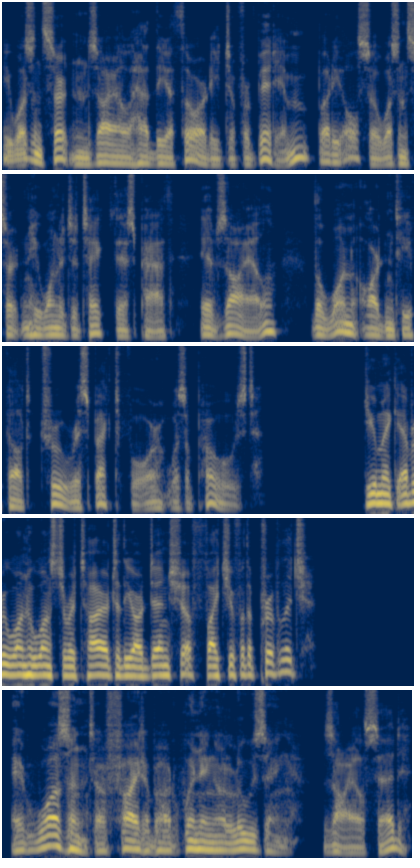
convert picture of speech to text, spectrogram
He wasn't certain Zahel had the authority to forbid him, but he also wasn't certain he wanted to take this path if Zahel, the one Ardent he felt true respect for, was opposed. Do you make everyone who wants to retire to the Ardentia fight you for the privilege? It wasn't a fight about winning or losing, Zahel said.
